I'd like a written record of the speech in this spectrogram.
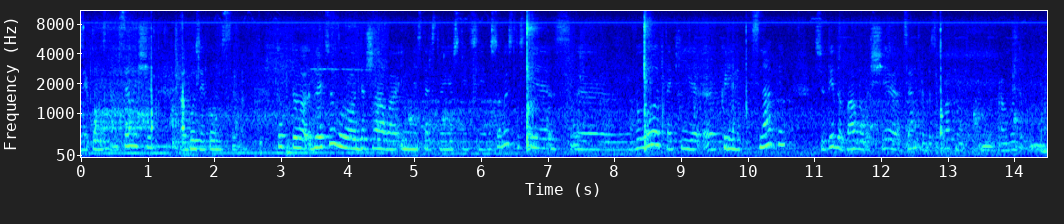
з якогось там селища або з якогось села. Тобто для цього держава і Міністерство юстиції особистості е, було такі, е, крім СНАПів, сюди додавали ще центри безоплатної правової допомоги.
